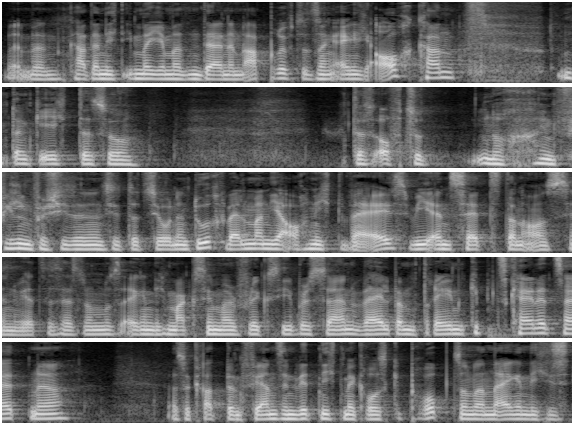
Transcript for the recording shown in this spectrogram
weil man hat ja nicht immer jemanden, der einen abprüft, sozusagen eigentlich auch kann. Und dann gehe ich da so das oft so noch in vielen verschiedenen Situationen durch, weil man ja auch nicht weiß, wie ein Set dann aussehen wird. Das heißt, man muss eigentlich maximal flexibel sein, weil beim Drehen gibt es keine Zeit mehr. Also gerade beim Fernsehen wird nicht mehr groß geprobt, sondern eigentlich ist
